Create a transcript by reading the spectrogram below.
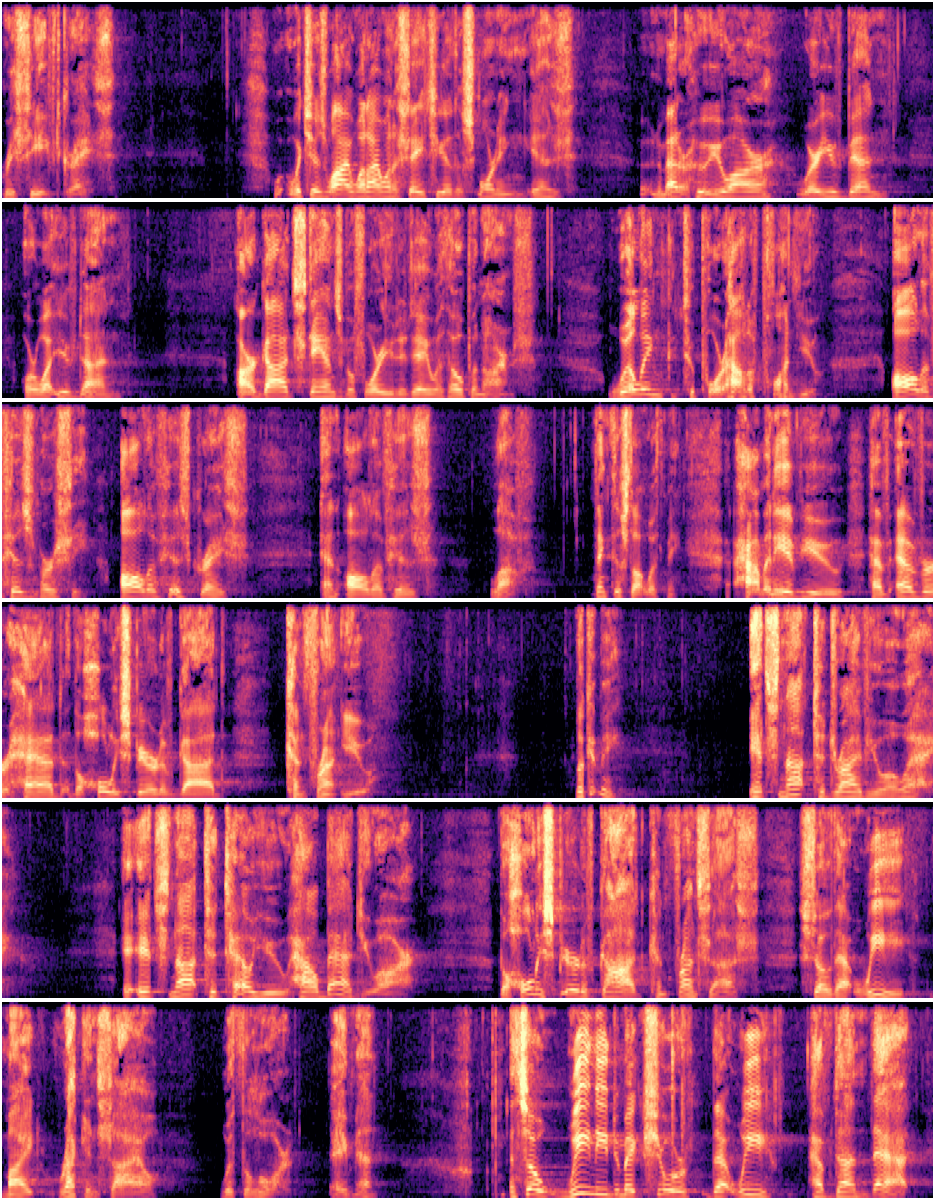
received grace. Which is why what I want to say to you this morning is no matter who you are, where you've been, or what you've done, Our God stands before you today with open arms, willing to pour out upon you all of his mercy, all of his grace, and all of his love. Think this thought with me. How many of you have ever had the Holy Spirit of God confront you? Look at me. It's not to drive you away. It's not to tell you how bad you are. The Holy Spirit of God confronts us so that we might reconcile with the Lord. Amen. And so we need to make sure that we have done that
